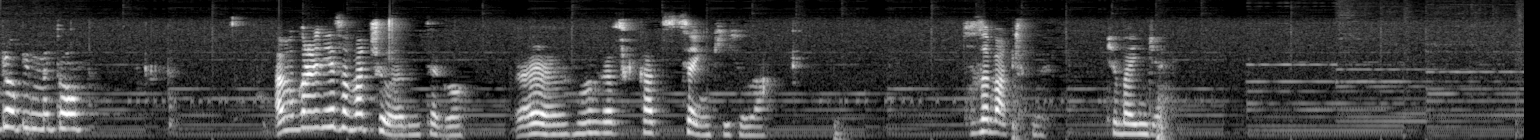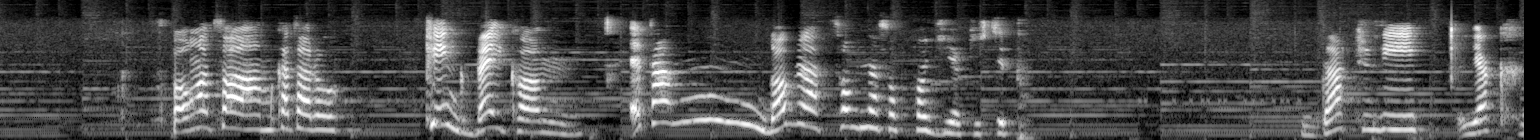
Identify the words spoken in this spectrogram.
Robimy to. A w ogóle nie zobaczyłem tego. E, może cutscenki chyba. To zobaczmy, czy będzie. Z pomocą Kataru King Bacon. E tam, dobra, co nas obchodzi jakiś typ. Da, czyli jak,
